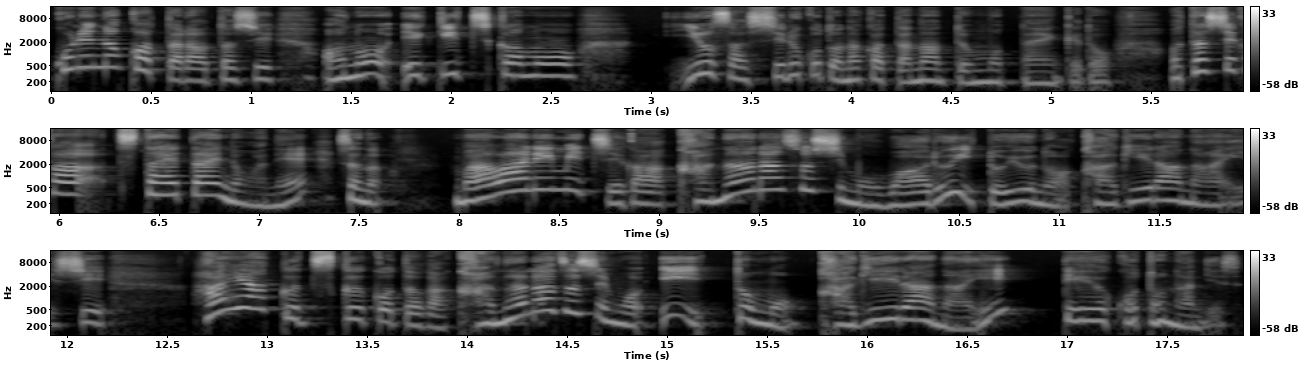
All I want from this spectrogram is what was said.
これなかったら私あの駅地下の良さ知ることなかったなって思ったんやけど私が伝えたいのはねその回り道が必ずしも悪いというのは限らないし早く着くことが必ずしもいいとも限らないっていうことなんです。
